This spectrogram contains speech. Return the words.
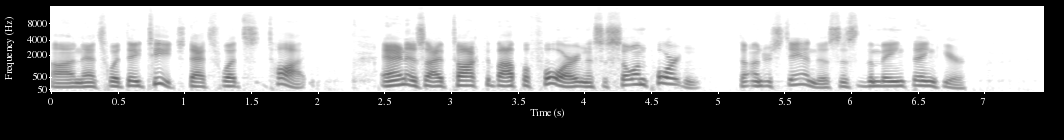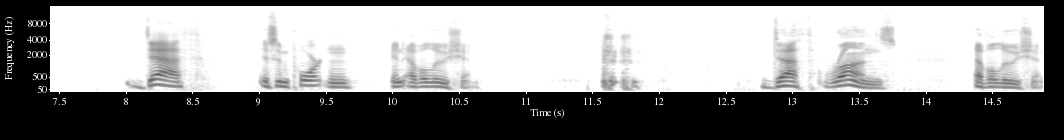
Uh, and that's what they teach, that's what's taught. And as I've talked about before, and this is so important to understand this, this is the main thing here death is important in evolution. death runs evolution.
